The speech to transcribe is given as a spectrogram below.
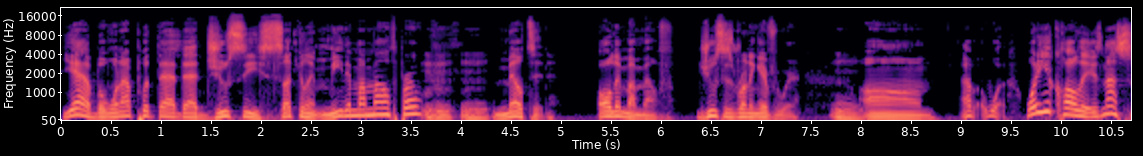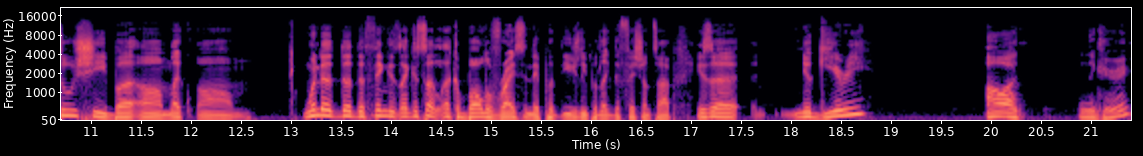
yeah. But when I put that that juicy succulent meat in my mouth, bro, hmm hmm melted, all in my mouth. Juice is running everywhere. Mm. Um, I, what what do you call it? It's not sushi, but um, like um, when the the, the thing is like it's a, like a ball of rice and they put usually put like the fish on top. Is a nigiri? Oh, nigiri.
